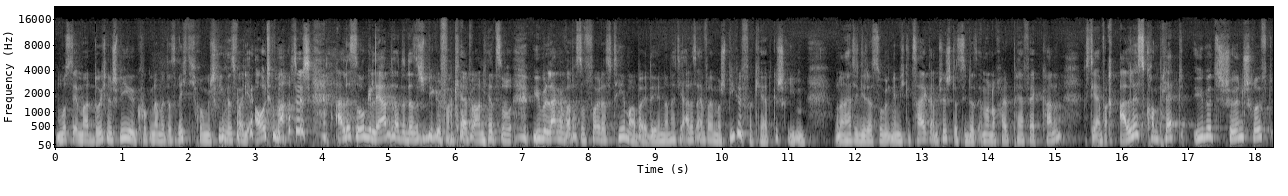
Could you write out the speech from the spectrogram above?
Musste immer durch den Spiegel gucken, damit das richtig rum geschrieben ist, weil die automatisch alles so gelernt hatte, dass es spiegelverkehrt war. Und jetzt so übel lange war das so voll das Thema bei denen. Dann hat die alles einfach immer spiegelverkehrt geschrieben. Und dann hatte die das so nämlich gezeigt am Tisch, dass sie das immer noch halt perfekt kann. Dass die einfach alles komplett übelst schön Schrift,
